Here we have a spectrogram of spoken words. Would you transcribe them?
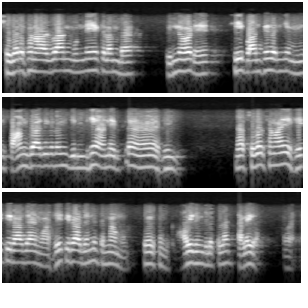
சுதர்சனாழ்வான் முன்னே கிளம்ப பின்னோடு ஸ்ரீ பாஞ்சதன்யம் சாங்காதிகளும் ஜிம்பியா நிற்க நான் சுதர்சனாய ஹேதிராஜா ஹேதிராஜன்னு சொன்னாமோ? சுதர்சனுக்கு. ஆயுதங்களுக்கெல்லாம் தலைவர் அவர்.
